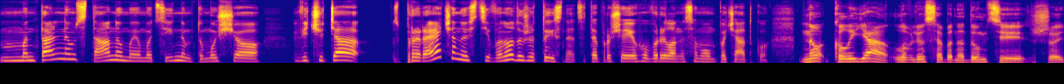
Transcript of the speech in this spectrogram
ментальним станом і емоційним, тому що відчуття приреченості воно дуже тисне. Це те, про що я говорила на самому початку. Ну, коли я ловлю себе на думці, що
